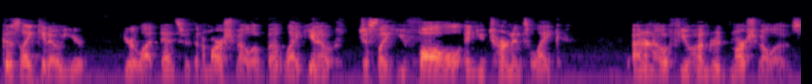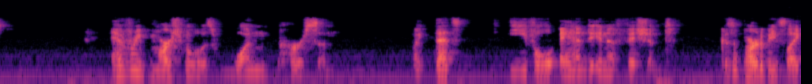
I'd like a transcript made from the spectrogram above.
because like, you know, you're you're a lot denser than a marshmallow, but like, you know, just like you fall and you turn into like I don't know, a few hundred marshmallows. Every marshmallow is one person. Like that's evil and inefficient. Because a part of me's like,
